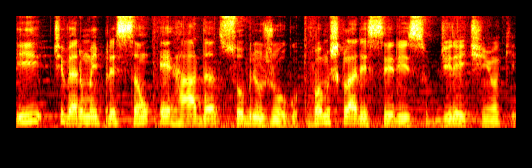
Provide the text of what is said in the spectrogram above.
e tiveram uma impressão errada sobre o jogo. Vamos esclarecer isso direitinho aqui.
